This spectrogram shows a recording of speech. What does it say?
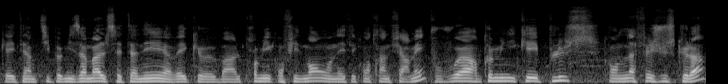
qui a été un petit peu mise à mal cette année avec euh, bah, le premier confinement on a été contraint de fermer. Pouvoir communiquer plus qu'on ne l'a fait jusque-là.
